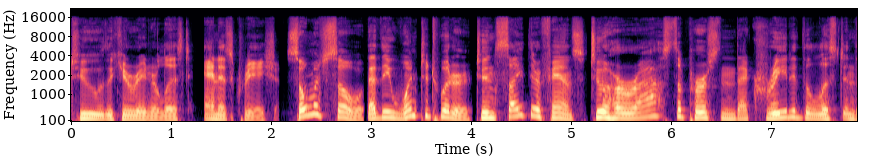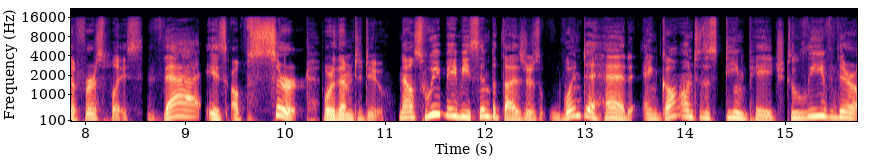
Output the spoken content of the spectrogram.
to the curator list and its creation. So much so that they went to Twitter to incite their fans to harass the person that created the list in the first place. That is absurd for them to do. Now, Sweet Baby sympathizers went ahead and got onto the Steam page to leave their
